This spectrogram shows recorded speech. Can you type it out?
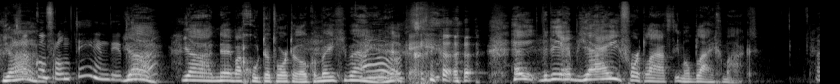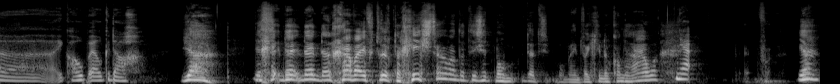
Ja. Zo confronterend dit Ja, hoor. ja, nee, maar goed, dat hoort er ook een beetje bij. Oh, hè? oké. hey, wanneer heb jij voor het laatst iemand blij gemaakt? Eh, ik hoop elke dag. Ja, nee, nee, nee, dan gaan we even terug naar gisteren, want dat is het, mom- dat is het moment wat je nog kan houden. Ja, Ja?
